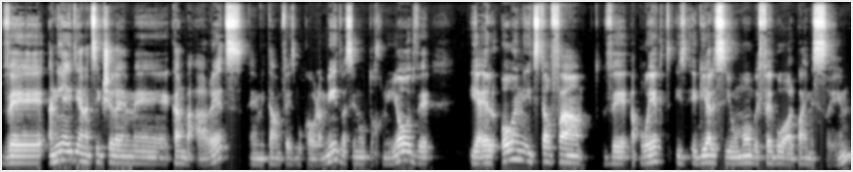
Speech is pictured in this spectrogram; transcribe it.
ואני הייתי הנציג שלהם אה, כאן בארץ, אה, מטעם פייסבוק העולמית, ועשינו תוכניות, ויעל אורן הצטרפה, והפרויקט הגיע לסיומו בפברואר 2020.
